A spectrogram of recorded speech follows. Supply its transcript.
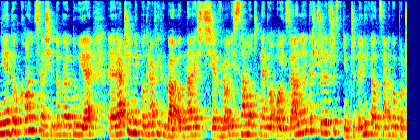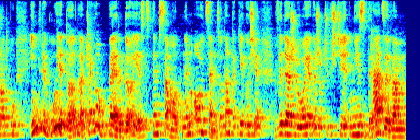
nie do końca się dogaduje, e, raczej nie potrafi chyba odnaleźć się w roli samotnego ojca, no i też przede wszystkim czytelnika od samego początku intryguje to, dlaczego Berdo jest tym samotnym ojcem, co tam takiego się wydarzyło. Ja też oczywiście nie zdradzę Wam,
